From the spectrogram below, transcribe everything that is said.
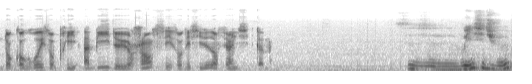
Donc, en gros, ils ont pris Abby de urgence et ils ont décidé d'en faire une sitcom. Euh, oui, si tu veux.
